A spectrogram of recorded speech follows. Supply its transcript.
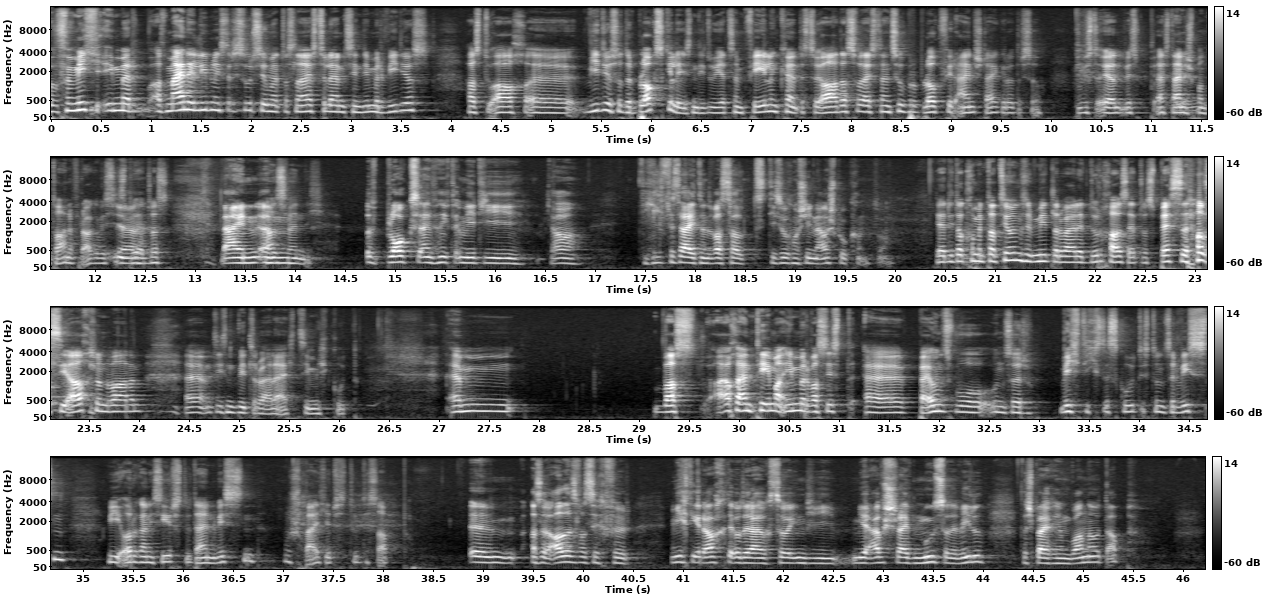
für mich immer, also meine Lieblingsressource, um etwas Neues zu lernen, sind immer Videos. Hast du auch äh, Videos oder Blogs gelesen, die du jetzt empfehlen könntest? So, ja, das war jetzt ein super Blog für Einsteiger oder so. Du bist, ja, bist, erst eine spontane Frage, wissest ja. du etwas Nein, ähm, auswendig? Ähm, Blogs einfach nicht irgendwie die, ja, die Hilfeseite und was halt die Suchmaschinen ausspucken. So. Ja, die Dokumentationen sind mittlerweile durchaus etwas besser, als sie auch schon waren. Äh, und die sind mittlerweile echt ziemlich gut. Ähm, was auch ein Thema immer, was ist äh, bei uns, wo unser wichtigstes Gut ist, unser Wissen. Wie organisierst du dein Wissen? Wo speicherst du das ab? Ähm, also alles, was ich für wichtig erachte oder auch so irgendwie mir aufschreiben muss oder will, das speichere ich im OneNote ab.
